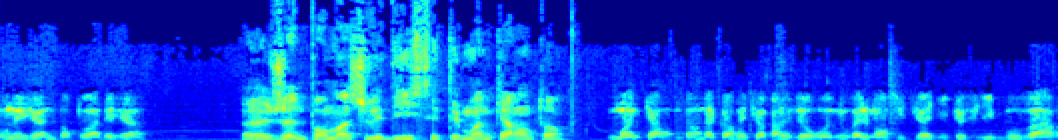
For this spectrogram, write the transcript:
on est jeune pour toi déjà? Jeune pour moi, je l'ai dit, c'était moins de 40 ans. Moins de 40 ans, d'accord. Et tu as parlé de renouvellement. Si tu as dit que Philippe Bouvard,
